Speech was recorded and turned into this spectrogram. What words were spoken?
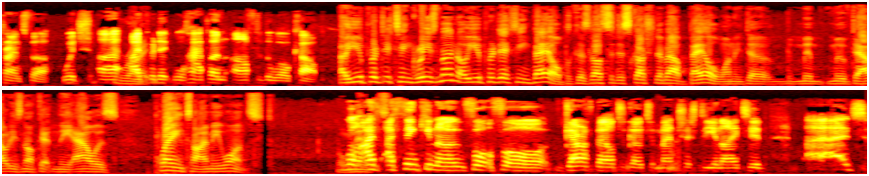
transfer, which uh, Right. I predict will happen after the World Cup. Are you predicting Griezmann or are you predicting Bale? Because lots of discussion about Bale wanting to be moved out. He's not getting the hours playing time he wants. Well, I. I think you know for for Gareth Bale to go to Manchester United, uh, it's,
